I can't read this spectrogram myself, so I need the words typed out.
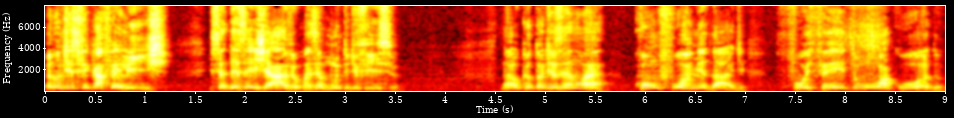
Eu não disse ficar feliz. Isso é desejável, mas é muito difícil. Né? O que eu estou dizendo é conformidade. Foi feito o acordo.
